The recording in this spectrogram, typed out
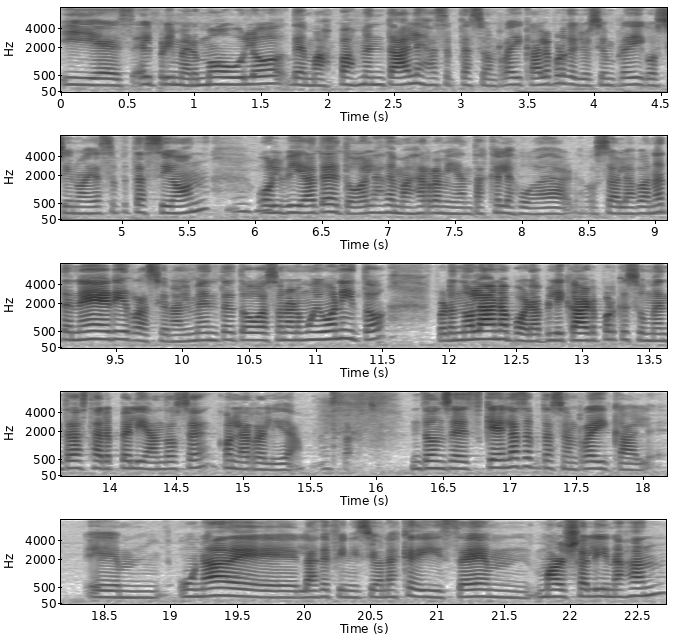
Y es el primer módulo de Más Paz Mental, es aceptación radical, porque yo siempre digo, si no hay aceptación, olvídate de todas las demás herramientas que les voy a dar. O sea, las van a tener y racionalmente todo va a sonar muy bonito, pero no la van a poder aplicar porque su mente va a estar peleándose con la realidad. Exacto. Entonces, ¿qué es la aceptación radical? Eh, una de las definiciones que dice mm, Marsha Linehan,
